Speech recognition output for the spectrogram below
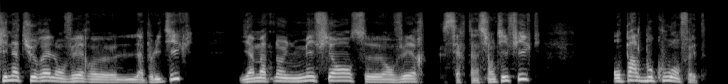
qui est naturel envers euh, la politique. Il y a maintenant une méfiance euh, envers certains scientifiques. On parle beaucoup en fait.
